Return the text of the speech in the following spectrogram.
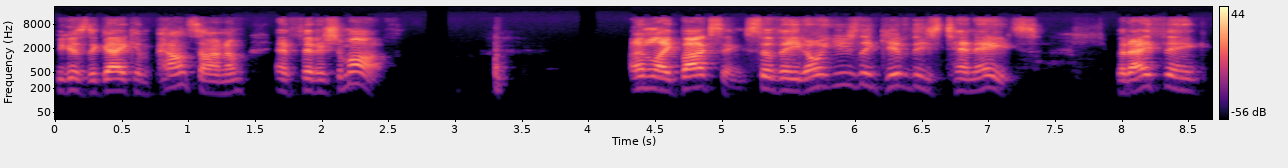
because the guy can pounce on them and finish them off. Unlike boxing, so they don't usually give these 10 8s. But I think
